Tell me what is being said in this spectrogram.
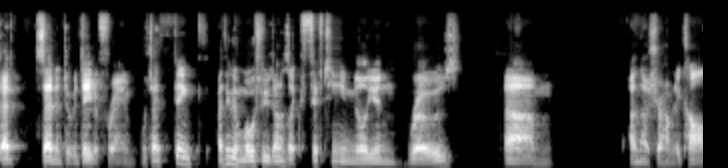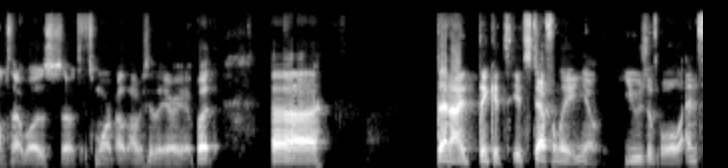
that set into a data frame, which I think I think the most we've done is like 15 million rows. Um, I'm not sure how many columns that was, so it's, it's more about obviously the area, but uh, then I think it's it's definitely you know usable and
